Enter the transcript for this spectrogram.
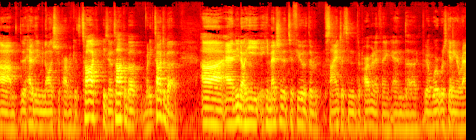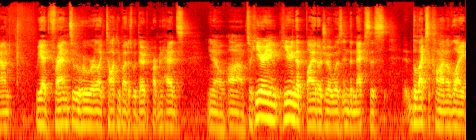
um, the head of the immunology department gets to talk, he's going to talk about what he talked about. Uh, and you know he, he mentioned it to a few of the scientists in the department, I think, and uh, you know, word was getting around. We had friends who, who were like talking about us with their department heads, You know, um, so hearing hearing that Biodojo was in the nexus, the lexicon of like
